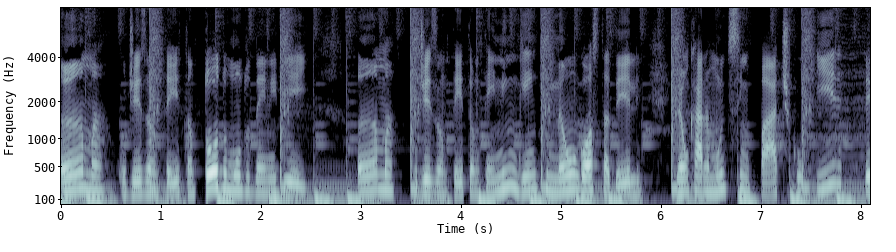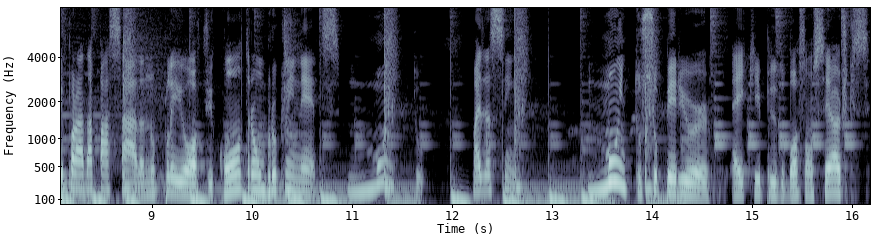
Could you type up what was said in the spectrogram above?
ama o Jason Tatum, todo mundo da NBA ama o Jason Tatum, tem ninguém que não gosta dele. Ele é um cara muito simpático e temporada passada no playoff contra um Brooklyn Nets muito, mas assim, muito superior à equipe do Boston Celtics,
